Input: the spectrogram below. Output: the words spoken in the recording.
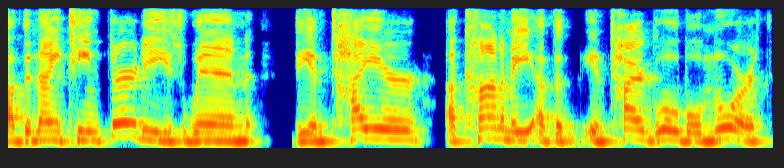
of the 1930s when the entire economy of the entire global north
